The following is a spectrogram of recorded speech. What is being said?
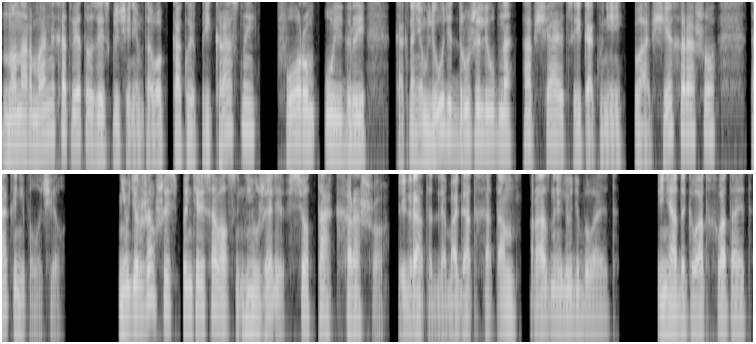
но нормальных ответов, за исключением того, какой прекрасный форум у игры, как на нем люди дружелюбно общаются и как в ней вообще хорошо, так и не получил. Не удержавшись, поинтересовался, неужели все так хорошо? Игра-то для богатых, а там разные люди бывают. И неадекват хватает.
